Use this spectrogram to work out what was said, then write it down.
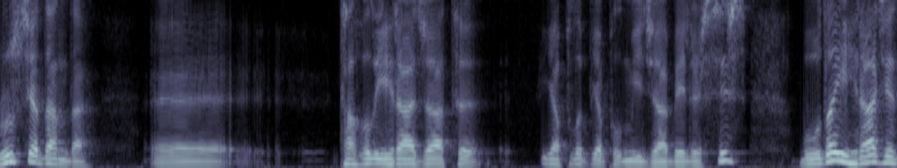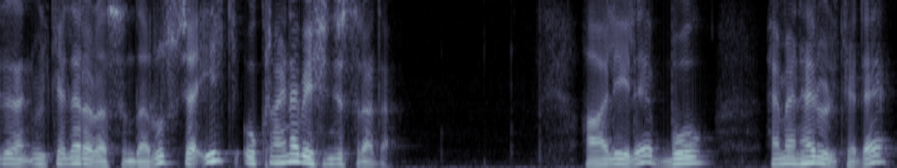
Rusya'dan da e, tahıl ihracatı yapılıp yapılmayacağı belirsiz. Buğday ihraç edilen ülkeler arasında Rusya ilk, Ukrayna 5. sırada. Haliyle bu hemen her ülkede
